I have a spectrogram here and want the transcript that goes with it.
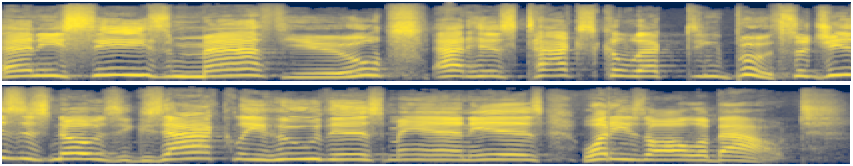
and he sees matthew at his tax collecting booth. So jesus knows exactly who this man is what he's all about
